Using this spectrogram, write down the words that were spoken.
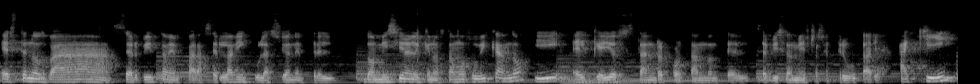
este nos va a servir también para hacer la vinculación entre el domicilio en el que nos estamos ubicando y el que ellos están reportando ante el Servicio de Administración Tributaria. Aquí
